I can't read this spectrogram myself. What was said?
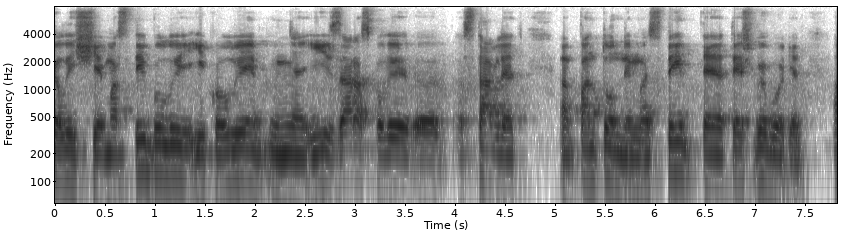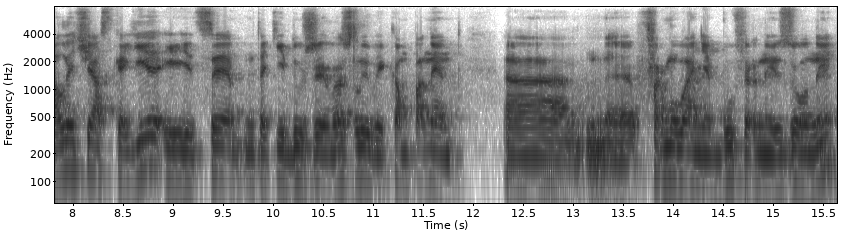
коли ще мости були, і коли і зараз, коли е, ставлять е, понтонні мости, теж виводять. Але частка є, і це такий дуже важливий компонент. е, Формування буферної зони,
